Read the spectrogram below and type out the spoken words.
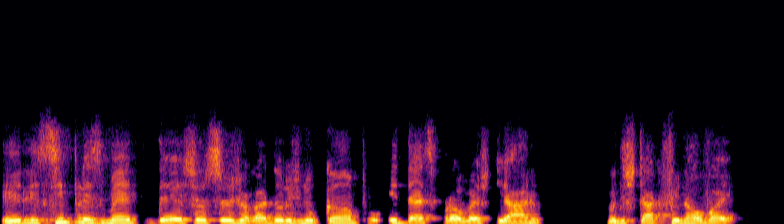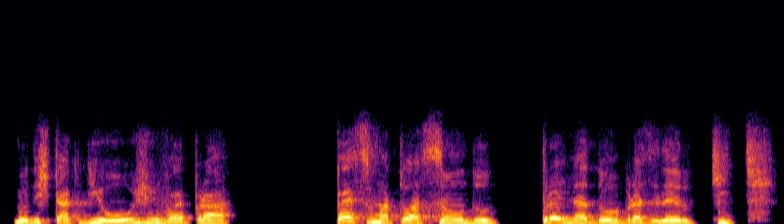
ele simplesmente deixa os seus jogadores no campo e desce para o vestiário. Meu destaque final vai, meu destaque de hoje vai para péssima atuação do treinador brasileiro Tite.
